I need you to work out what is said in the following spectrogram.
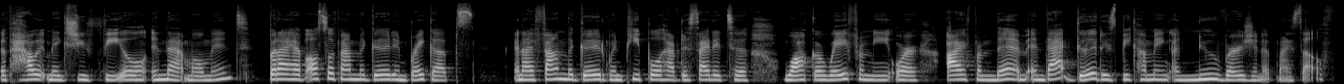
of how it makes you feel in that moment. But I have also found the good in breakups. And I've found the good when people have decided to walk away from me or I from them. And that good is becoming a new version of myself,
